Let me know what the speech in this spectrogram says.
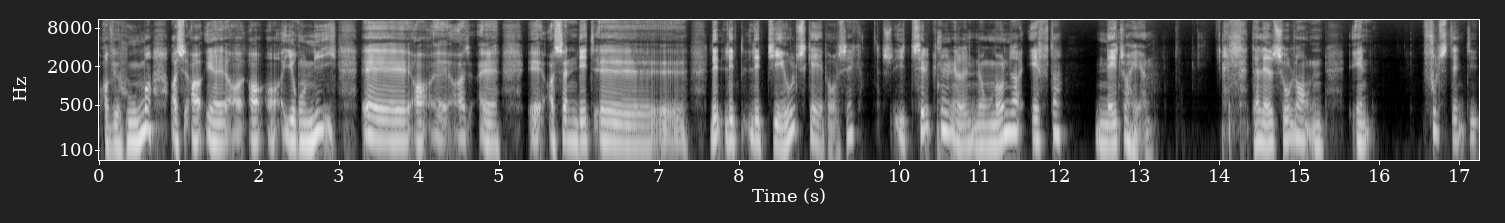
og ved humor og, og, og, og, og ironi øh, og, og, øh, og sådan lidt, øh, lidt, lidt, lidt djævelskab også. Ikke? I tilknytning nogle måneder efter NATO-hæren, der lavede Solvognen en fuldstændig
